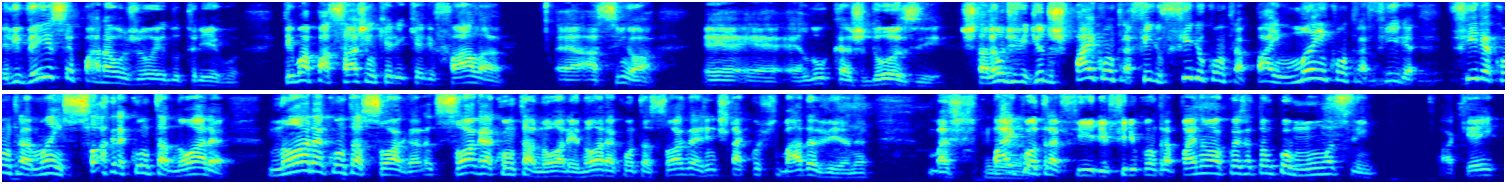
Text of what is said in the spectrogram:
Ele veio separar o joio do trigo. Tem uma passagem que ele, que ele fala é, assim, ó é, é, é, Lucas 12. Estarão divididos pai contra filho, filho contra pai, mãe contra filha, filha contra mãe, sogra contra nora, nora contra sogra, sogra contra nora e nora contra sogra, a gente está acostumado a ver, né? Mas pai é. contra filho e filho contra pai não é uma coisa tão comum assim, ok?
